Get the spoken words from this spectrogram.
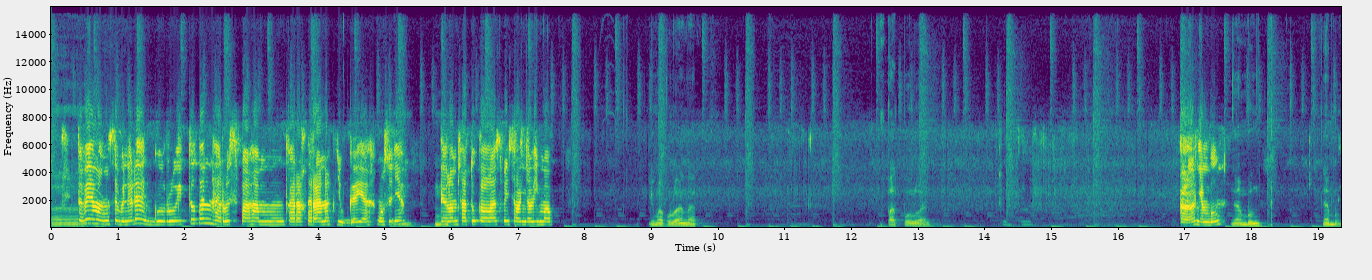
Eh, Tapi emang sebenarnya guru itu kan harus paham karakter anak juga ya. Maksudnya Hmm. dalam satu kelas misalnya lima 50 anak 40-an kalau nyambung. nyambung nyambung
